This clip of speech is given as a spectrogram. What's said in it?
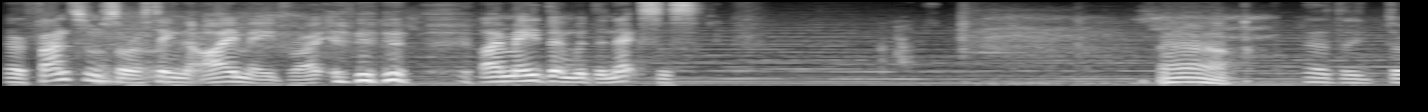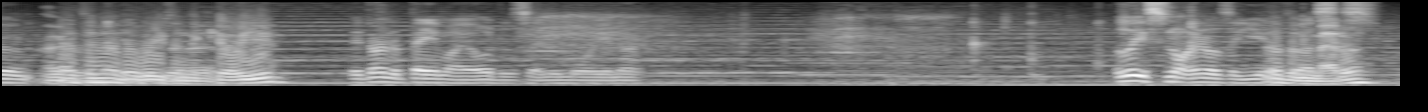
No, phantoms are a thing that I made, right? I made them with the Nexus. Ah, Uh, they don't I that's another remember reason to kill you. they don't obey my orders anymore, you know. At least not in other universes. Doesn't matter.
